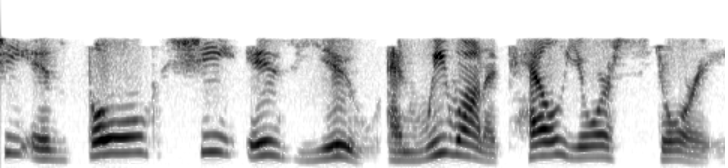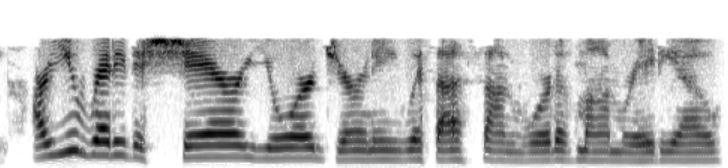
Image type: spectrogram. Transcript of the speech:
She is bold. She is you. And we want to tell your story. Are you ready to share your journey with us on Word of Mom Radio?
